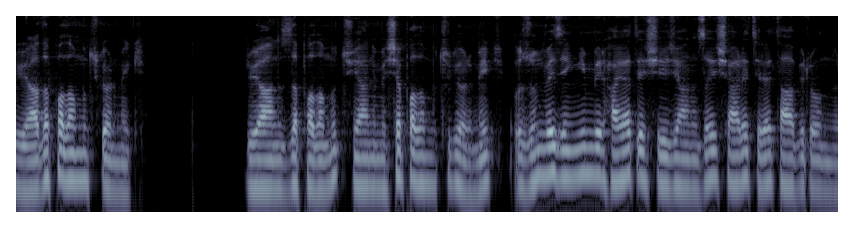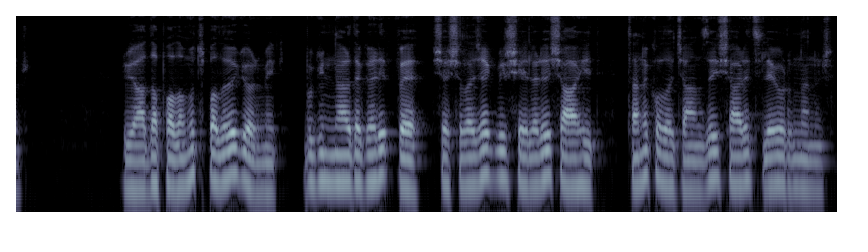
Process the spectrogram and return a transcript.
Rüyada palamut görmek. Rüyanızda palamut yani meşe palamutu görmek, uzun ve zengin bir hayat yaşayacağınıza işaret ile tabir olunur. Rüyada palamut balığı görmek, bugünlerde garip ve şaşılacak bir şeylere şahit, tanık olacağınıza işaret ile yorumlanır.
